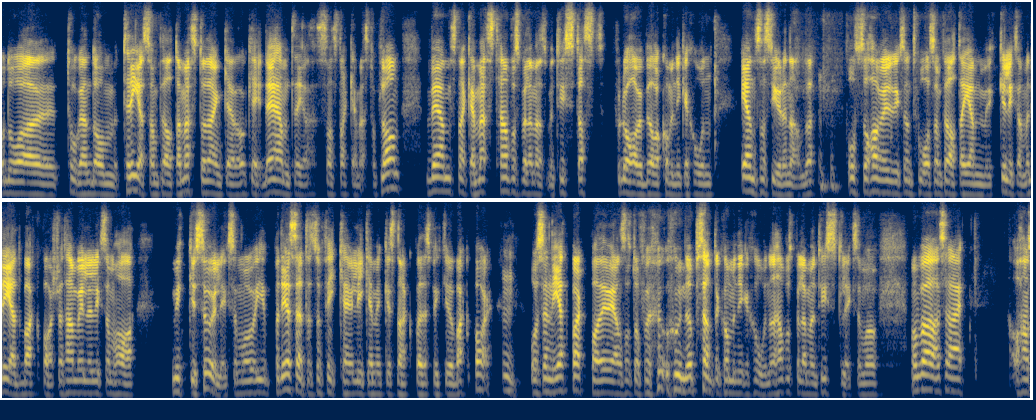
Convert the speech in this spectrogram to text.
Och då eh, tog han de tre som pratar mest och rankade, okej det är hem tre som snackar mest på plan. Vem snackar mest? Han får spela med som är tystast. För då har vi bra kommunikation. En som styr den andra. Och så har vi liksom två som pratar jämnmycket liksom. Men det är ett backpar. Så att han ville liksom ha mycket surr liksom. Och på det sättet så fick han ju lika mycket snack på respektive backpar. Mm. Och sen i ett backpar är det en som står för 100% av kommunikationen. Han får spela med en tyst liksom. Och man bara så här. Och han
